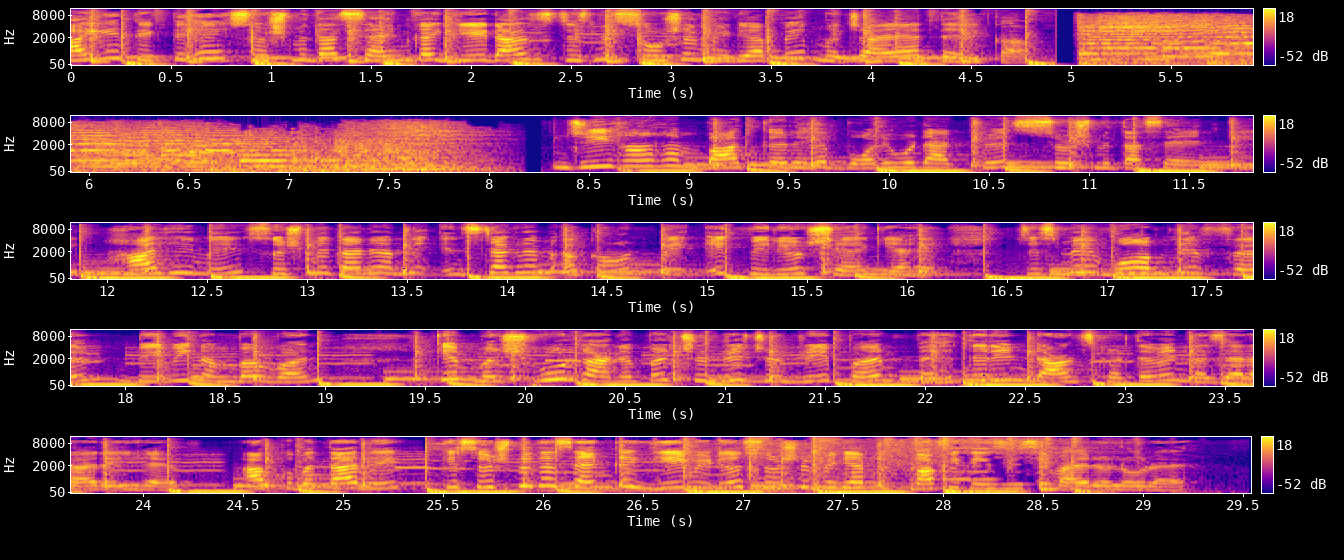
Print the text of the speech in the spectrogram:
आइए देखते हैं सुष्मिता सेन का ये डांस जिसने सोशल मीडिया पे मचाया तहलका जी हाँ हम बात कर रहे हैं बॉलीवुड एक्ट्रेस सुष्मिता सेन की। हाल ही में सुष्मिता ने अपने इंस्टाग्राम अकाउंट पे एक वीडियो शेयर किया है, जिसमें वो अपने फ़िल्म बेबी नंबर वन के मशहूर गाने पर चुनरी चुनरी पर बेहतरीन डांस करते हुए नज़र आ रही है। आपको बता दें कि सुष्मिता सेन का ये वीडियो सोशल मीडिया पर काफ़ी तेज़ी से वायरल हो रहा है।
